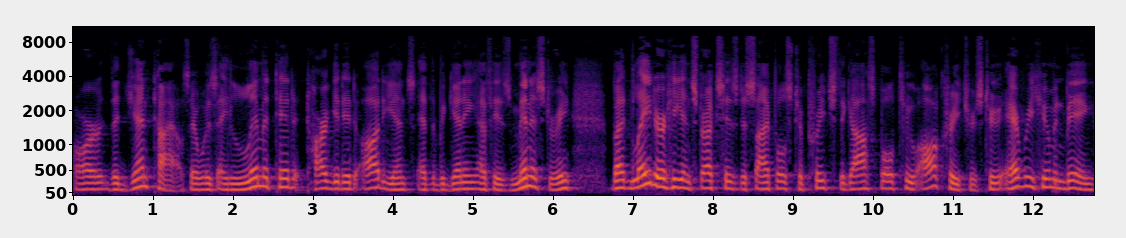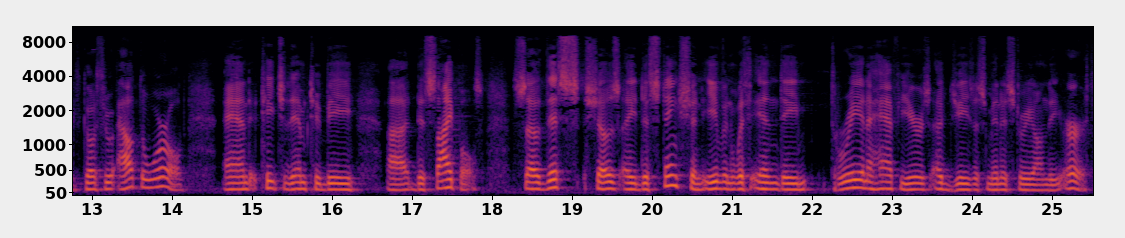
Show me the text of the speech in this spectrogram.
or the Gentiles. There was a limited, targeted audience at the beginning of his ministry, but later he instructs his disciples to preach the gospel to all creatures, to every human being, go throughout the world and teach them to be uh, disciples. So this shows a distinction even within the three and a half years of Jesus' ministry on the earth.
